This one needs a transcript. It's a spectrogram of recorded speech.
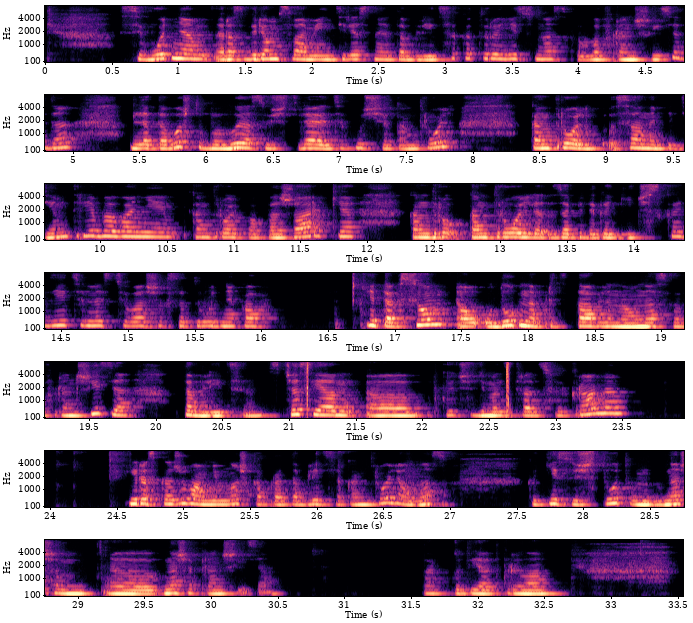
сегодня разберем с вами интересные таблицы, которые есть у нас во франшизе, да, для того, чтобы вы осуществляли текущий контроль, контроль санэпидемтребований, контроль по пожарке, кондро контроль за педагогической деятельностью ваших сотрудников. Это все а, удобно представлено у нас во франшизе в таблице. Сейчас я э, включу демонстрацию экрана и расскажу вам немножко про таблицы контроля у нас какие существуют в нашем э, в нашей франшизе. Так, вот я открыла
